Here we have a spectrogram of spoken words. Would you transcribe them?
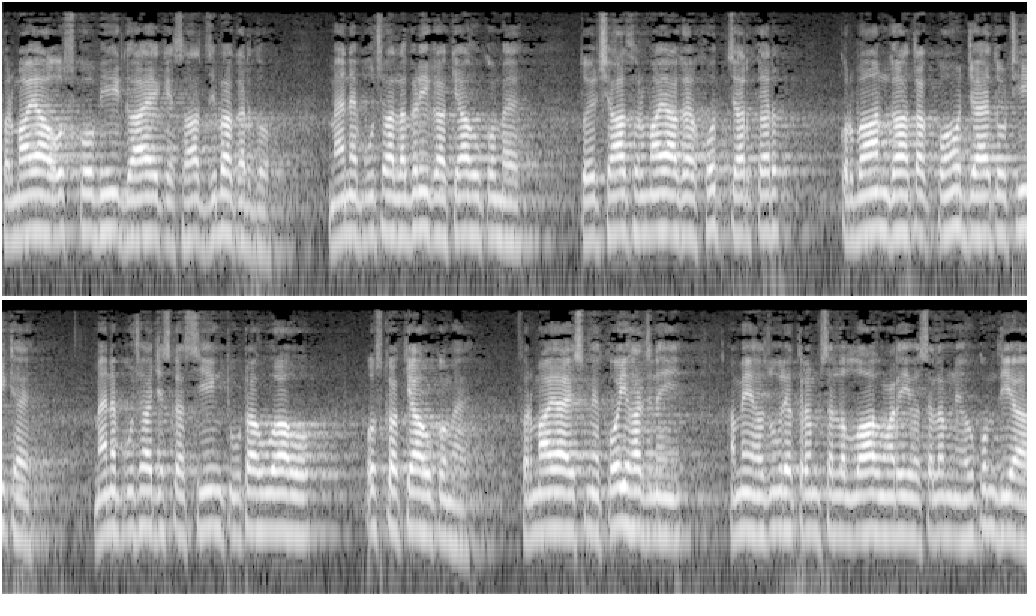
فرمایا، اس کو بھی گائے کے ساتھ ذبح کر دو۔ میں نے پوچھا لگڑی کا کیا حکم ہے؟ تو ارشاد فرمایا، اگر خود چر کر قربان گاہ تک پہنچ جائے تو ٹھیک ہے۔ میں نے پوچھا، جس کا سینگ ٹوٹا ہوا ہو، اس کا کیا حکم ہے؟ فرمایا، اس میں کوئی حرج نہیں۔ ہمیں حضور اکرم صلی اللہ علیہ وسلم نے حکم دیا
